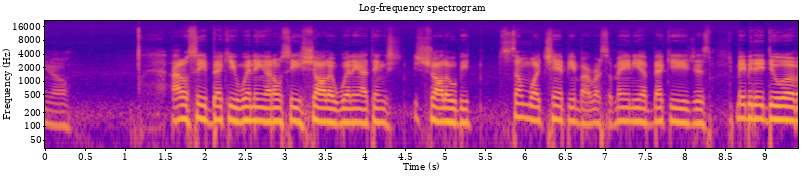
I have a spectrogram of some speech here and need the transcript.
you know, I don't see Becky winning. I don't see Charlotte winning. I think Charlotte will be somewhat championed by WrestleMania. Becky just maybe they do a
